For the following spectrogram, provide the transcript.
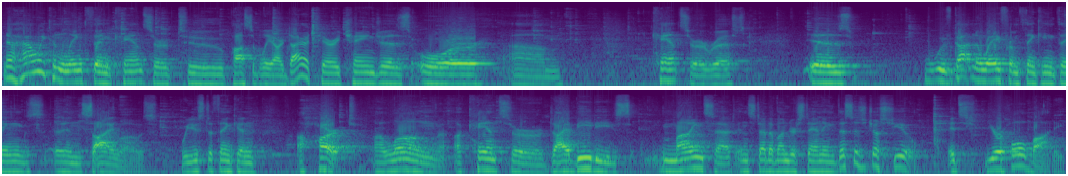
Now, how we can link then cancer to possibly our dietary changes or um, cancer risk is we've gotten away from thinking things in silos. We used to think in a heart, a lung, a cancer, diabetes mindset instead of understanding this is just you. It's your whole body.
